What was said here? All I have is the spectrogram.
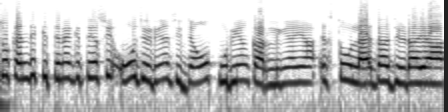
ਸੋ ਕਹਿੰਦੇ ਕਿਤੇ ਨਾ ਕਿਤੇ ਅਸੀਂ ਉਹ ਜਿਹੜੀਆਂ ਚੀਜ਼ਾਂ ਉਹ ਪੂਰੀਆਂ ਕਰ ਲਈਆਂ ਆ। ਇਸ ਤੋਂ ਅਲੱਗਾ ਜਿਹੜਾ ਆ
